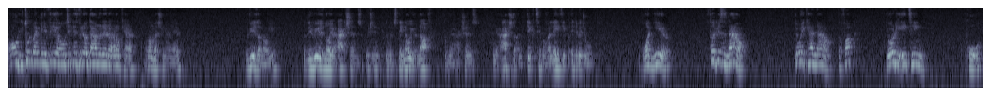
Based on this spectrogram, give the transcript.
Oh, you talked about me in a video. Oh, take this video down. I don't care. I'm not mentioning your name. The viewers don't know you, but the viewers know your actions, which in, which they know you enough from your actions, and your actions are indicative of a lazy individual. One year, start business now. Do what you can now. The fuck? You're already 18. Paul.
